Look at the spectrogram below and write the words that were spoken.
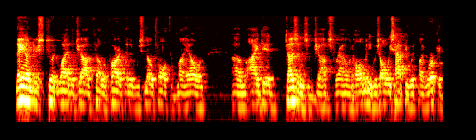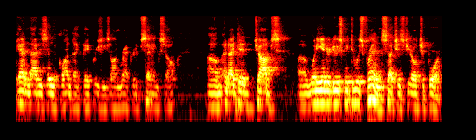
They understood why the job fell apart, that it was no fault of my own. Um, I did dozens of jobs for Alan Hallman. He was always happy with my work. Again, that is in the Klondike Papers. He's on record of saying so. Um, and I did jobs uh, when he introduced me to his friends, such as Gerald Chipeur.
